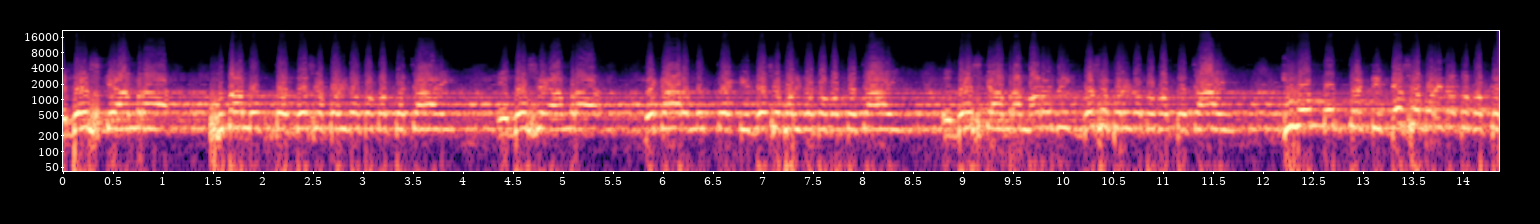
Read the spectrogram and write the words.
এ দেশকে আমরা ক্ষুধামুক্ত দেশে পরিণত করতে চাই। এ দেশে আমরা বেকার মুক্ত একটি দেশে পরিণত করতে চাই। দেশকে আমরা মানবিক দেশে পরিণত করতে চাই। জুলুম মুক্ত একটি দেশে পরিণত করতে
